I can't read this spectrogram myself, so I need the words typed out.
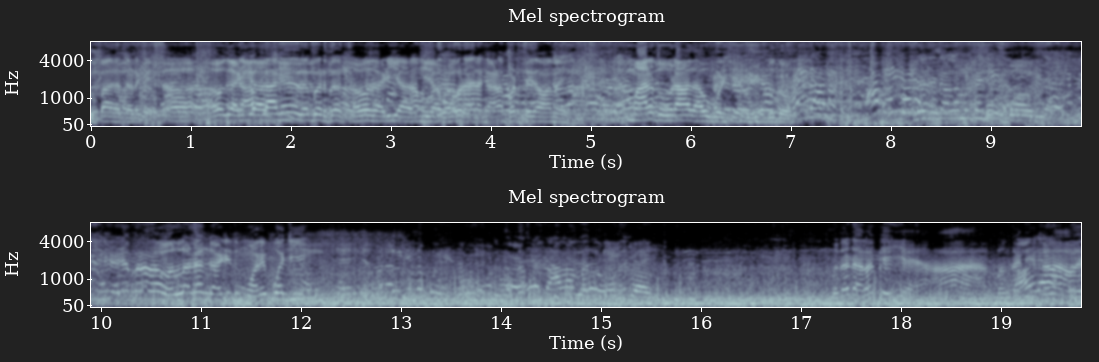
ઊભા તડકે. હવે ગાડી લાગે ને જબરદસ્ત. હવે ગાડી આ મોટો છોકરાને કાળા ફટ થઈ જવાના મારે દોરા આવવું પડશે બધું તો. વલ્લાડા ગાડી તો મોરે પહોંચી. બધા ડાલા બે ગયા? હા બંકા દેખાણા આવે.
